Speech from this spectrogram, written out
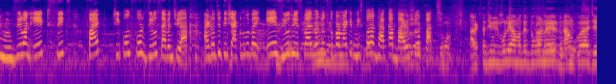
zero one eight six five triple four zero seven three. আর এটা হচ্ছে তিনশো একানব্বই by A zero three Ismail mansion super market Nistola Dhaka বারোশো পাঁচ। আরেকটা জিনিস বলে আমাদের দোকানের নাম কয়া যে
